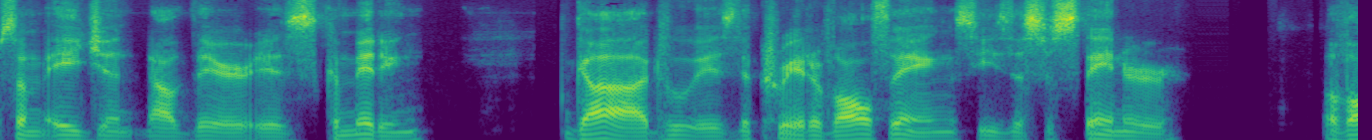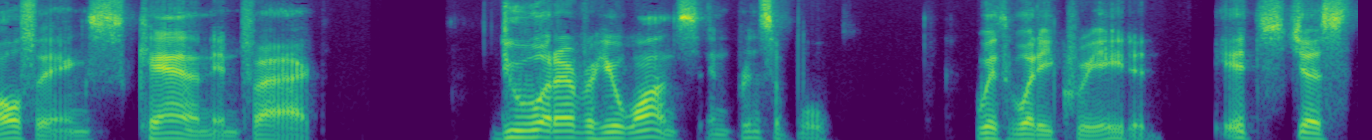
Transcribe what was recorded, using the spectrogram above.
some agent out there is committing god who is the creator of all things he's the sustainer of all things can in fact do whatever he wants in principle with what he created it's just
